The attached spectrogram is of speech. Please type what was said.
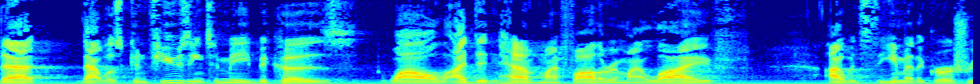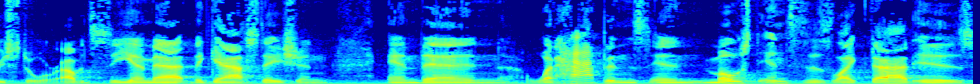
that that was confusing to me because while I didn't have my father in my life, I would see him at the grocery store. I would see him at the gas station. And then what happens in most instances like that is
